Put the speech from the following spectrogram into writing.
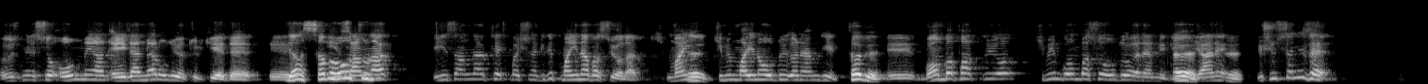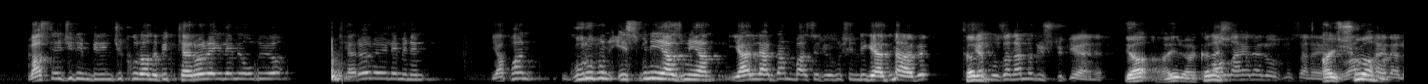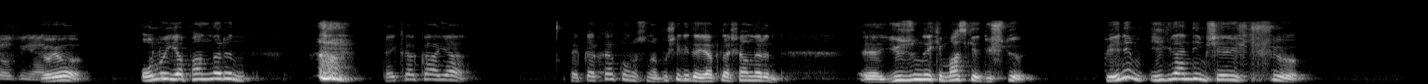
öznesi olmayan eylemler oluyor Türkiye'de. E, ya sabah insanlar, otur. İnsanlar tek başına gidip mayına basıyorlar. Mayın, evet. Kimin mayın olduğu önemli değil. Tabii. E, bomba patlıyor. Kimin bombası olduğu önemli değil. Evet, yani evet. düşünsenize gazeteciliğin birinci kuralı bir terör eylemi oluyor. Terör eyleminin yapan grubun ismini yazmayan yerlerden bahsediyorsun. Şimdi geldin abi. Tabii. Cem Uzan'a mı düştük yani? Ya hayır arkadaş. Allah helal olsun sana. Yani. Hayır şu Vallahi ama. helal olsun yani. Yo yo. Onu yapanların PKK'ya PKK konusuna bu şekilde yaklaşanların e, yüzündeki maske düştü. Benim ilgilendiğim şey şu.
